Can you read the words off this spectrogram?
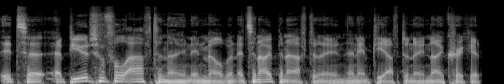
it's a, a beautiful afternoon in Melbourne. It's an open afternoon, an empty afternoon, no cricket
